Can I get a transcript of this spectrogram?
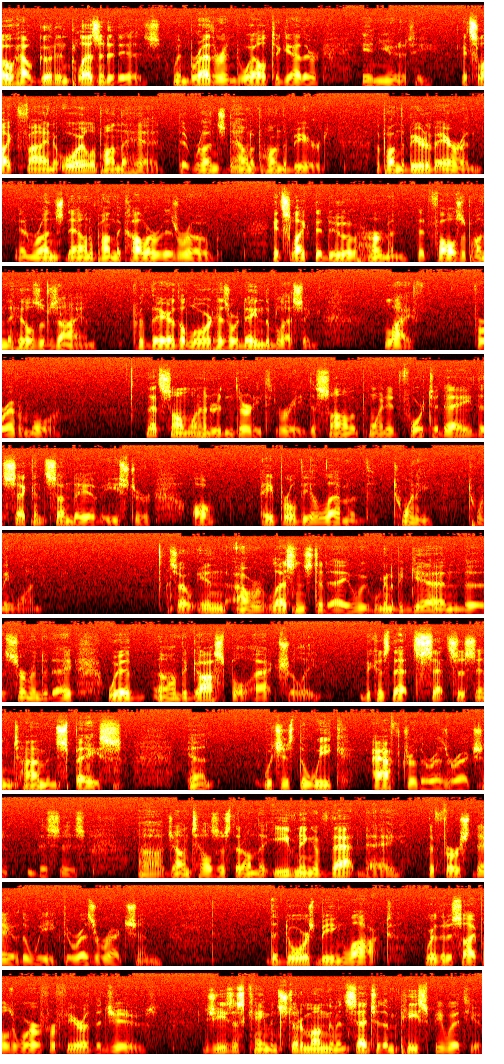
Oh, how good and pleasant it is when brethren dwell together in unity. It's like fine oil upon the head that runs down upon the beard, upon the beard of Aaron, and runs down upon the collar of his robe. It's like the dew of Hermon that falls upon the hills of Zion, for there the Lord has ordained the blessing, life forevermore. That's Psalm 133, the psalm appointed for today, the second Sunday of Easter, April the 11th, 2021. So, in our lessons today, we, are going to begin the sermon today with uh, the gospel, actually, because that sets us in time and space, and which is the week after the resurrection. This is uh, John tells us that on the evening of that day, the first day of the week, the resurrection, the doors being locked where the disciples were for fear of the Jews, Jesus came and stood among them and said to them, Peace be with you.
